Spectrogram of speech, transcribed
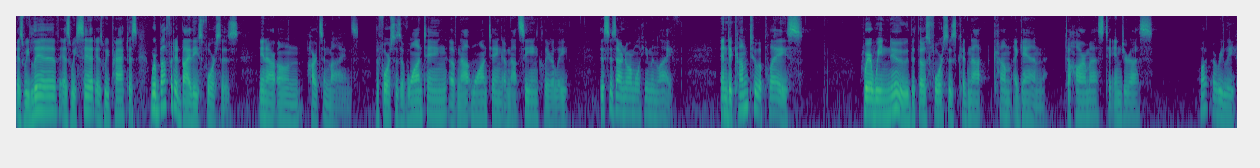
as we live, as we sit, as we practice. We're buffeted by these forces in our own hearts and minds the forces of wanting, of not wanting, of not seeing clearly. This is our normal human life. And to come to a place where we knew that those forces could not come again to harm us, to injure us, what a relief.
